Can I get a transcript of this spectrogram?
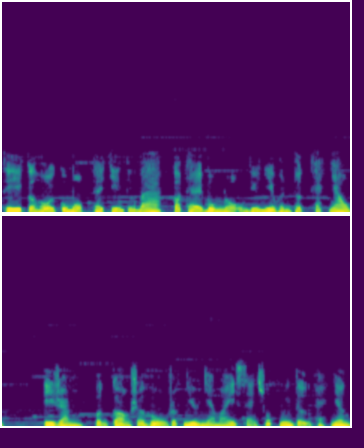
thì cơ hội của một thế chiến thứ ba có thể bùng nổ dưới nhiều hình thức khác nhau. Iran vẫn còn sở hữu rất nhiều nhà máy sản xuất nguyên tử hạt nhân.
